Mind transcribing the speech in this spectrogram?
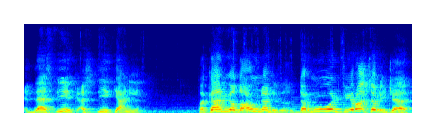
بلاستيك أستيك يعني. فكانوا يضعون الدرمول في رأس الرجال.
